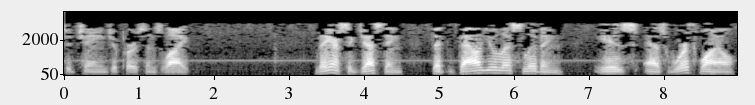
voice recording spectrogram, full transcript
to change a person's life. They are suggesting that valueless living is as worthwhile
